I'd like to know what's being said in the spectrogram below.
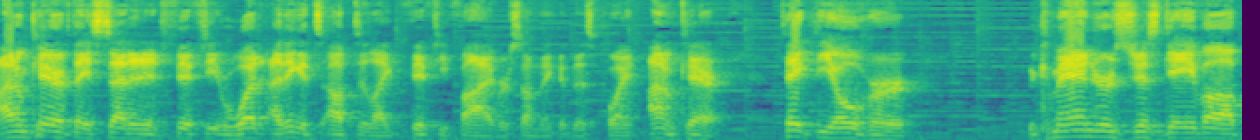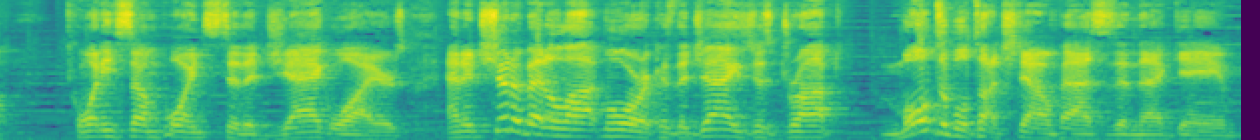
I don't care if they set it at 50 or what. I think it's up to like 55 or something at this point. I don't care. Take the over. The Commanders just gave up 20 some points to the Jaguars, and it should have been a lot more because the Jags just dropped multiple touchdown passes in that game,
